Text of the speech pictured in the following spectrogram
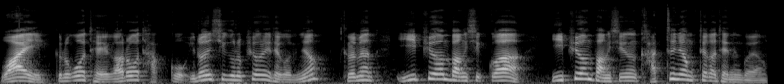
y 그리고 대괄호 닫고 이런 식으로 표현이 되거든요. 그러면 이 표현 방식과 이 표현 방식은 같은 형태가 되는 거예요.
